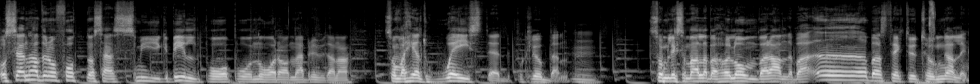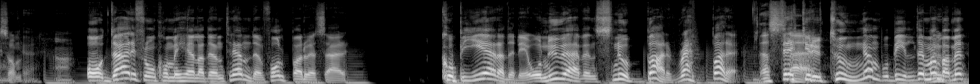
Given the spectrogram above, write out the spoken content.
Och sen hade de fått någon så här smygbild på, på några av de här brudarna som var helt wasted på klubben. Mm. Som liksom alla bara höll om varandra, bara, "Åh", bara sträckte ut tungan liksom. Okej, ja. Och därifrån kommer hela den trenden. Folk bara du vet, så här, kopierade det och nu även snubbar, rappare, That's sträcker ut tungan på bilder. Man nu, bara, men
